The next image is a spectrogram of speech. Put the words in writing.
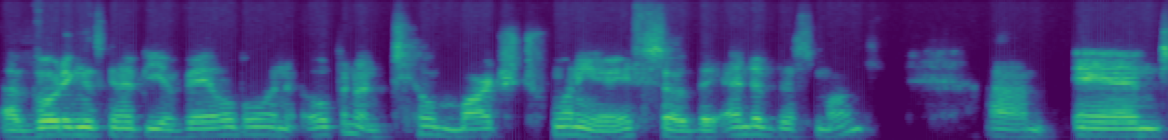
Uh, voting is going to be available and open until March 28th, so the end of this month. Um, and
